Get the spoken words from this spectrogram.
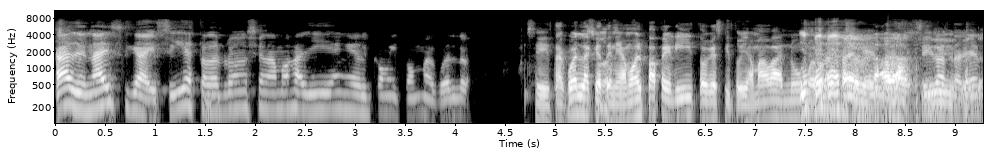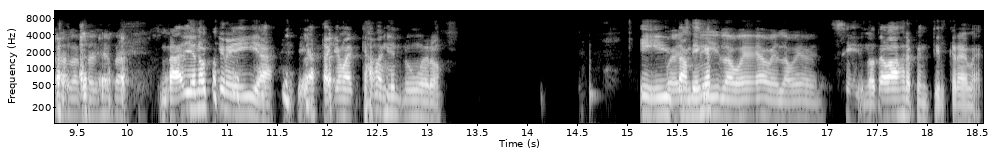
Ah, The Nice Guy, sí, esta la promocionamos allí en el Comic Con, me acuerdo. Sí, ¿te acuerdas Eso que teníamos el papelito que si tú llamabas el número, llamaba? Sí, la tarjeta, la tarjeta. Nadie nos creía y hasta que marcaban el número. Y Pues también, sí, la voy a ver, la voy a ver. sí, no te vas a arrepentir, créeme.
